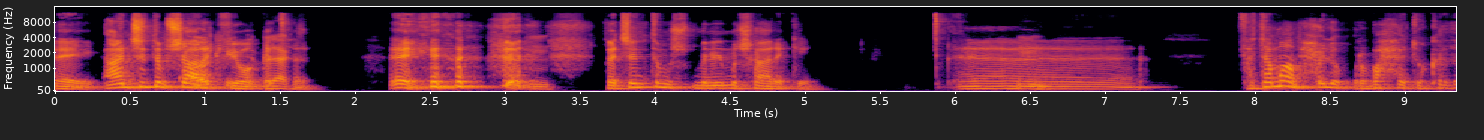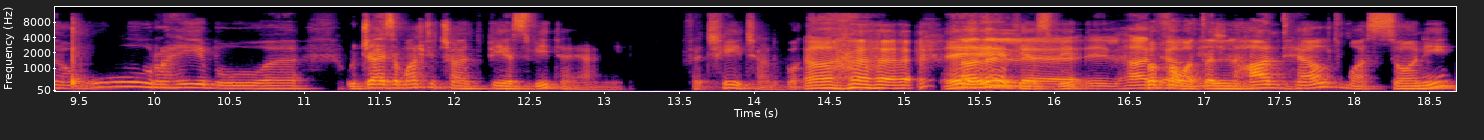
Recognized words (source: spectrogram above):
إي أنا كنت مشارك okay، في وقتها. إي. فكنت مش من المشاركين. آه فتمام حلو. ربحت وكذا. أوه رهيب. والجائزة مالتي كانت PS Vita يعني. فد شي كان بوقتها ال- PS Vita. ال hand بالضبط. ال handheld مال سوني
